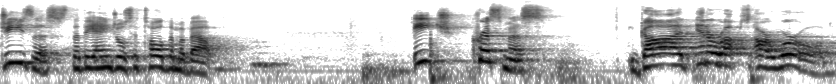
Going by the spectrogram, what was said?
Jesus that the angels had told them about. Each Christmas, God interrupts our world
